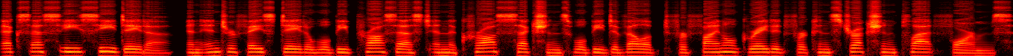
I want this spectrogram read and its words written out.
XSEC data, and interface data will be processed and the cross-sections will be developed for final graded for construction platforms.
